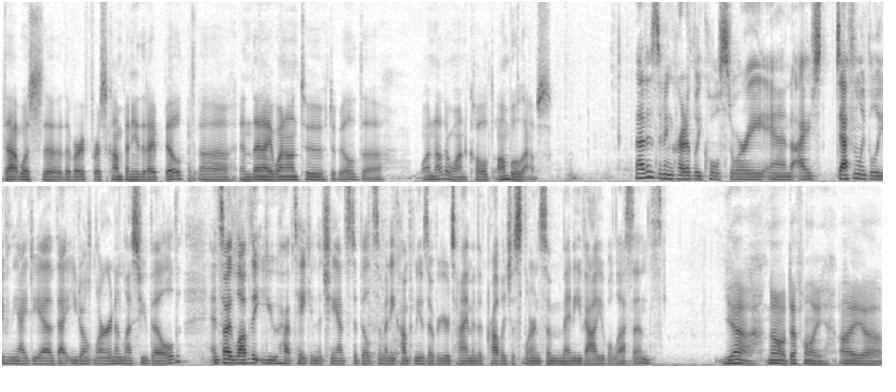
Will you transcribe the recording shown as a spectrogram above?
that was the, the very first company that I built. Uh, and then I went on to, to build uh, another one called Ombu Labs. That is an incredibly cool story, and I definitely believe in the idea that you don't learn unless you build. And so I love that you have taken the chance to build so many companies over your time and have probably just learned so many valuable lessons. Yeah, no, definitely. I uh,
